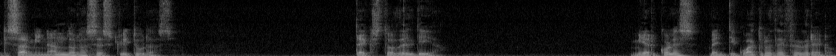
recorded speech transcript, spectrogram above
Examinando las Escrituras. Texto del día. Miércoles 24 de febrero.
